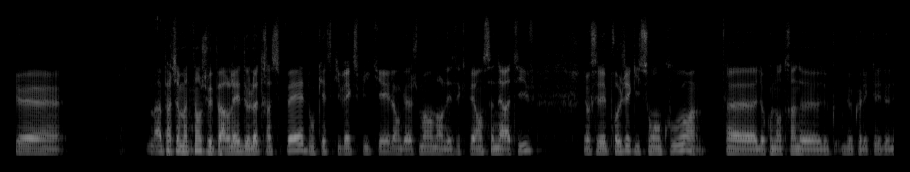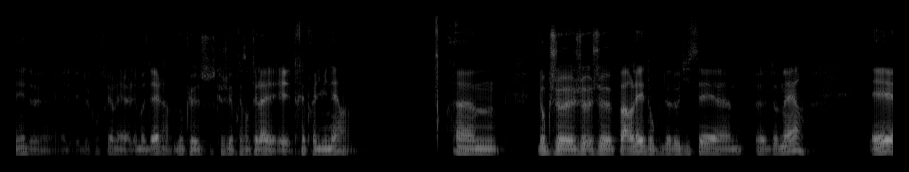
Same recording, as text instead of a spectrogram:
Euh, à partir de maintenant, je vais parler de l'autre aspect, donc qu'est-ce qui va expliquer l'engagement dans les expériences narratives? Donc, c'est les projets qui sont en cours. Euh, donc, on est en train de, collecter les données et de construire les, modèles. Donc, euh, ce que je vais présenter là est très préliminaire. Euh, donc je, parlais donc de l'Odyssée d'Homère. Et,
